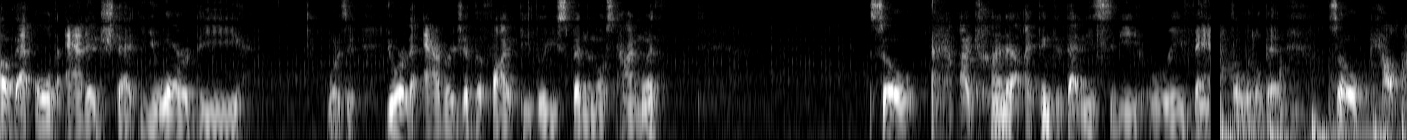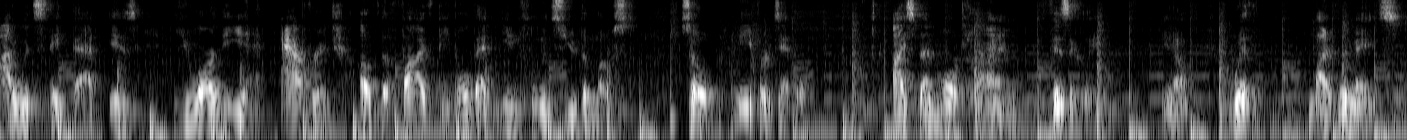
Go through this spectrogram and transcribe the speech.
of that old adage that you are the what is it? You're the average of the five people you spend the most time with. so I kind of I think that that needs to be revamped a little bit. So how I would state that is you are the average of the five people that influence you the most. So me, for example, I spend more time physically, you know, with my roommates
